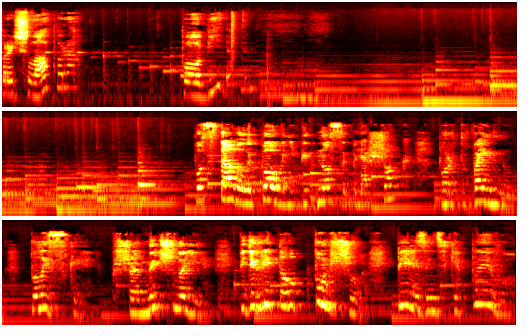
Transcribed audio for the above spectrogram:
Прийшла пора пообідати. Поставили повні підноси пляшок, портвейну, плиски, пшеничної, підігрітого пуншу, пільзенське пиво.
